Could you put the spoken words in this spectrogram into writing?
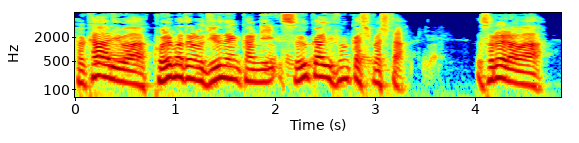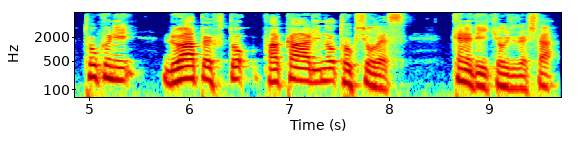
ハカーリはこれまでの10年間に数回噴火しました。それらは特にルアペフとファカーリの特徴です。ケネディ教授でした。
